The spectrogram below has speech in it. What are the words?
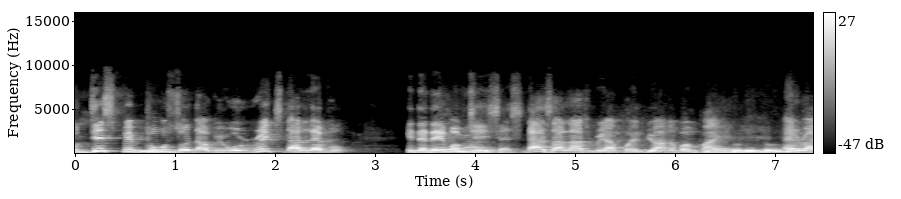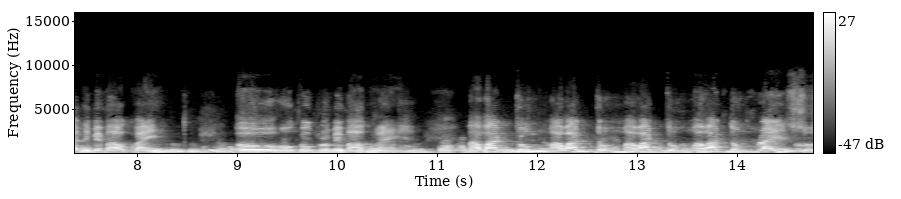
To these people hmm. so that we will reach that level in the name of Jesus. That's our last prayer point. Wa no bɔ mpa yi ɛwurade mi ma ɔkwan oh hon konkron mi ma ɔkwan ma wa dum ma wa dum ma wa dum ma wa dum mra yɛ so.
